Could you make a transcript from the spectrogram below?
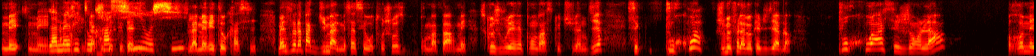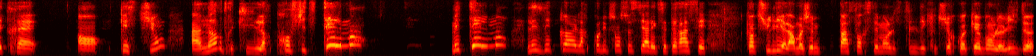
mais, mais. La méritocratie aussi. La méritocratie. Mais ça n'a pas que du mal, mais ça c'est autre chose pour ma part. Mais ce que je voulais répondre à ce que tu viens de dire, c'est pourquoi, je me fais l'avocat du diable, hein, pourquoi ces gens-là remettraient en question un ordre qui leur profite tellement, mais tellement, les écoles, la reproduction sociale, etc. C'est quand tu lis, alors moi j'aime pas forcément le style d'écriture, quoique bon, le livre de,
